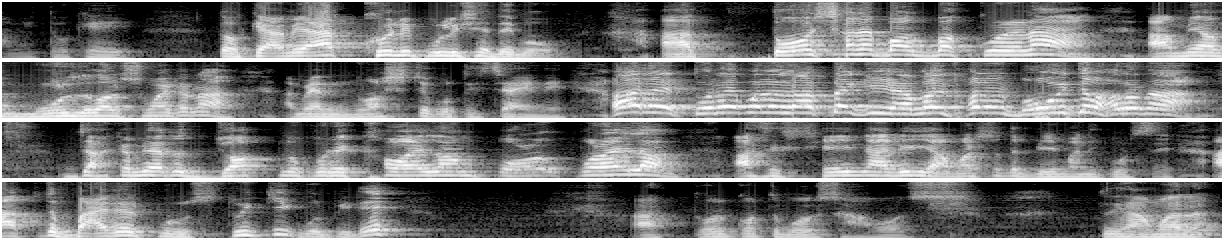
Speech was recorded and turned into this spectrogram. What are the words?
আমি তোকে তোকে আমি এক্ষুনি পুলিশে দেব। আর তোর সাথে বক বক করে না আমি আর মূল্যবান সময়টা না, আমি আর নষ্ট করতে চাই না আরে, তোরে বলে লাভ লাভটা কি? আমার ঘরের বউই তো ভালো না। যাকে আমি এত যত্ন করে খাওয়াইলাম পড়া- পড়াইলাম, আছে সেই নারী আমার সাথে বেমানি করছে। আর তুই তো বাইরের পুরুষ, তুই কি করবি রে? আর তোর কত বড় সাহস? তুই আমার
